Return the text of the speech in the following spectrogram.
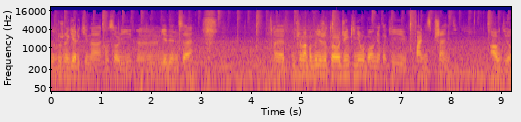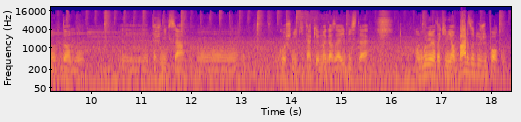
w różne gierki na konsoli e, jedynce. E, Muszę Wam powiedzieć, że to dzięki niemu, bo on miał taki fajny sprzęt audio w domu, e, Technicsa, głośniki takie mega zajebiste. On w ogóle miał taki, miał bardzo duży pokój.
